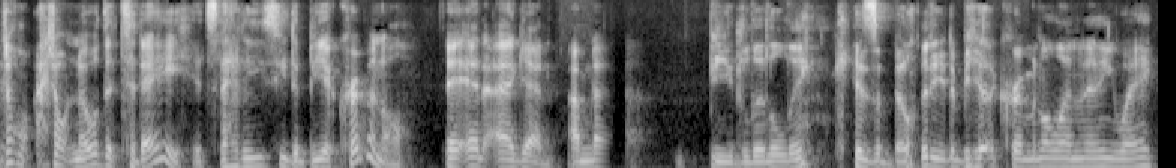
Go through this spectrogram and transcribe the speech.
don't, I don't know that today it's that easy to be a criminal. And, and again, I'm not belittling his ability to be a criminal in any way.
